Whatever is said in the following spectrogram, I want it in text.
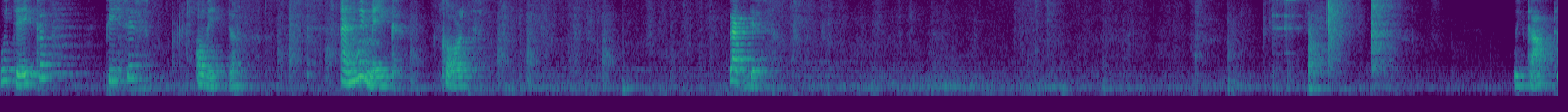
We take pieces of it. And we make chords like this. We cut.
